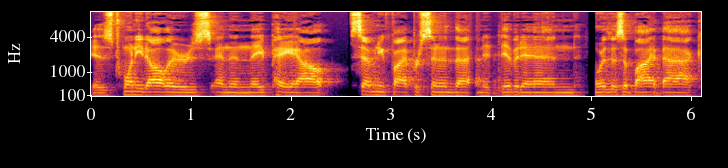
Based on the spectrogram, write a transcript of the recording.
is twenty dollars, and then they pay out 75% of that in a dividend or there's a buyback.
